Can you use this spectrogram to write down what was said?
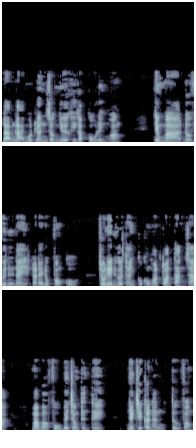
làm lại một lần giống như khi gặp cổ linh hoàng. Nhưng mà đối với nơi này là đại đục vọng cổ, cho nên hứa thành cũng không hoàn toàn tản ra, mà bao phủ bên trong thân thể. Nhưng chỉ cần hắn tử vong,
